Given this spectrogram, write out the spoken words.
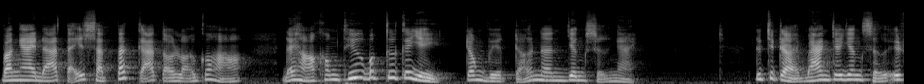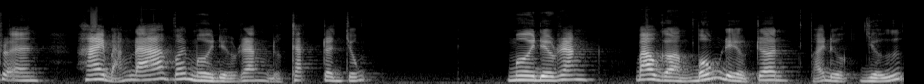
Và Ngài đã tẩy sạch tất cả tội lỗi của họ để họ không thiếu bất cứ cái gì trong việc trở nên dân sự Ngài. Đức Chúa Trời ban cho dân sự Israel hai bản đá với 10 điều răn được cắt trên chúng. 10 điều răn bao gồm 4 điều trên phải được giữ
